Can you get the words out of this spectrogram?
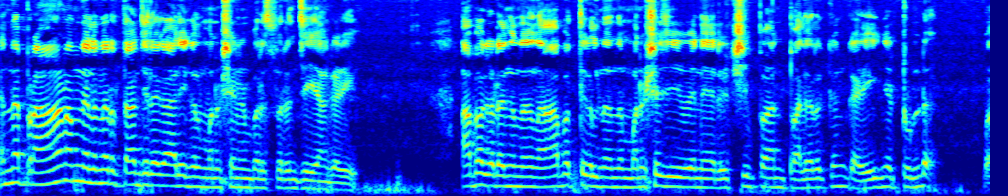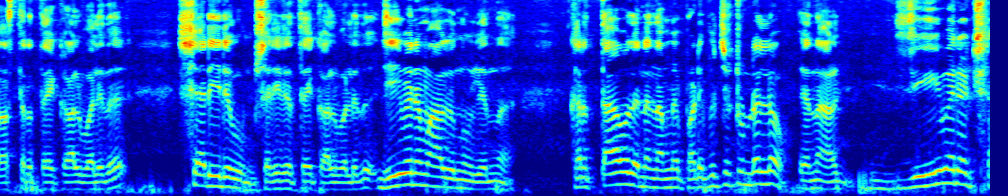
എന്നാൽ പ്രാണം നിലനിർത്താൻ ചില കാര്യങ്ങൾ മനുഷ്യനും പരസ്പരം ചെയ്യാൻ കഴിയും. അപകടങ്ങളിൽ ആപത്തുകളിൽ നിന്ന് മനുഷ്യജീവനെ രക്ഷിപ്പാൻ പലർക്കും കഴിഞ്ഞിട്ടുണ്ട്. വസ്ത്രത്തേക്കാൾ വലുത് ശരീരവും ശരീരത്തേക്കാൾ വലുത് ജീവനുമാകുന്നു എന്ന് കർത്താവ് തന്നെ നമ്മെ പഠിപ്പിച്ചിട്ടുണ്ടല്ലോ. എന്നാൽ ജീവരക്ഷ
